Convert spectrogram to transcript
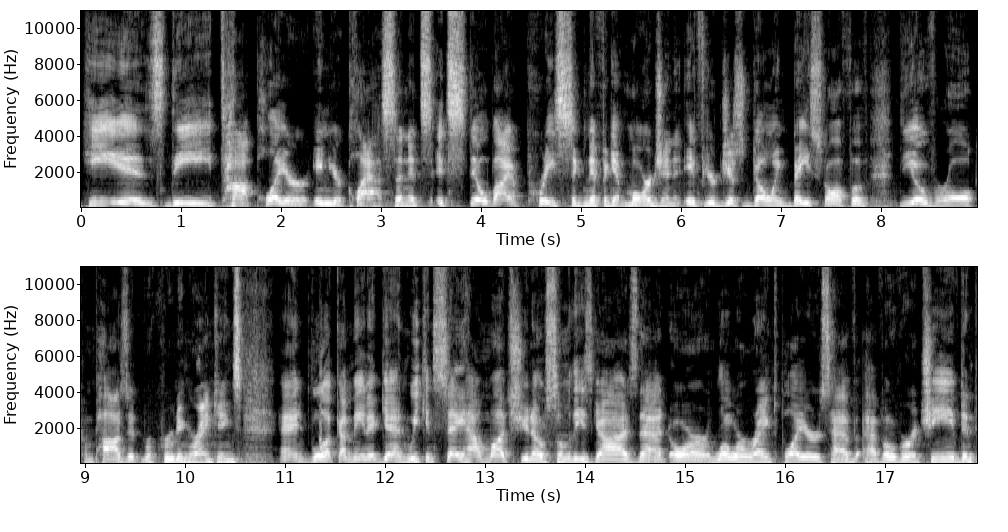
he is the top player in your class and it's it's still by a pretty significant margin if you're just going based off of the overall composite recruiting rankings. And look i mean again we can say how much you know some of these guys that are lower ranked players have have overachieved. And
